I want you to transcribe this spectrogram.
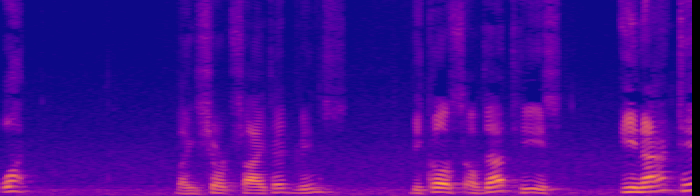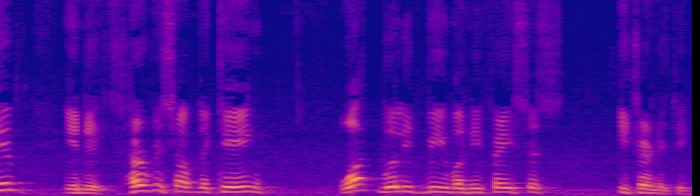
What? By short sighted means because of that he is inactive in the service of the king. What will it be when he faces eternity?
